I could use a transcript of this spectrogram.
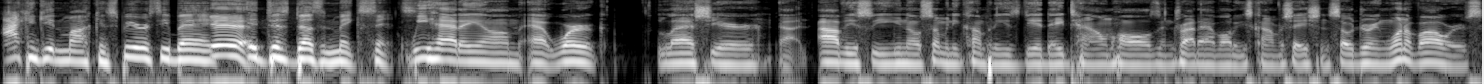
I can get in my conspiracy bag. Yeah. It just doesn't make sense. we had a um at work last year uh, obviously you know so many companies did they town halls and try to have all these conversations so during one of ours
